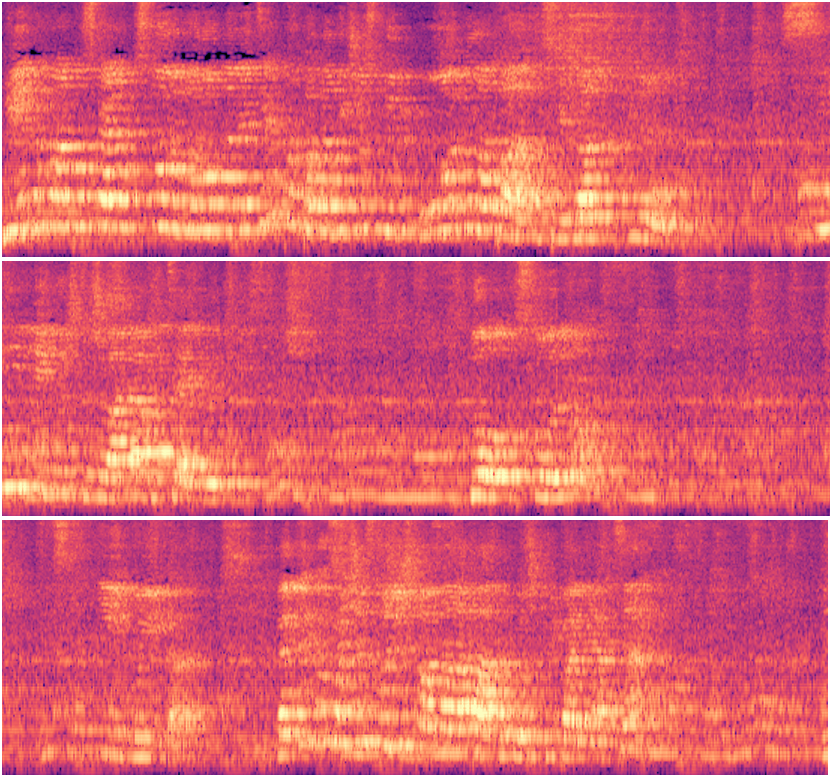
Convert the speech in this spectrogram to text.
При этом мы опускаем в сторону ровно до тех пор, пока мы чувствуем обе лопатки прижаты к полу. живота вытягивает вниз. Вдох в сторону. И выдох. Как только вы почувствовали, что одна лопатка хочет приподняться, вы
